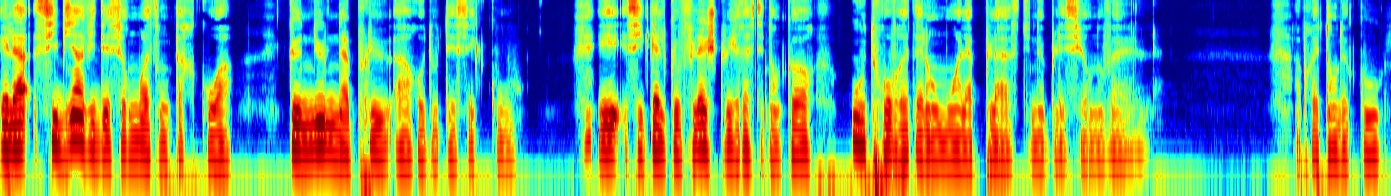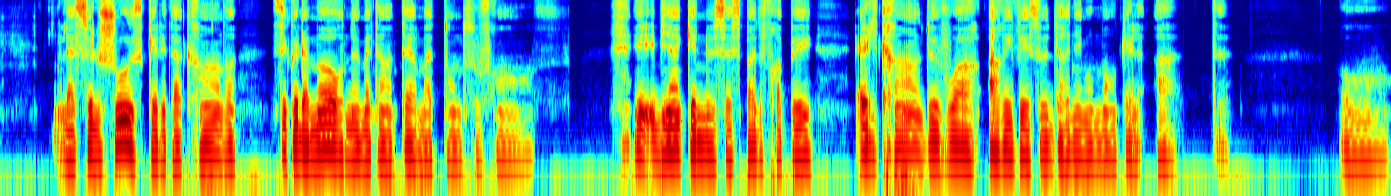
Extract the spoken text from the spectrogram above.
Elle a si bien vidé sur moi son carquois que nul n'a plus à redouter ses coups. Et si quelques flèches lui restaient encore, où trouverait-elle en moi la place d'une blessure nouvelle? Après tant de coups, la seule chose qu'elle ait à craindre, c'est que la mort ne mette un terme à tant de souffrances. Et bien qu'elle ne cesse pas de frapper, elle craint de voir arriver ce dernier moment qu'elle hâte. Oh,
